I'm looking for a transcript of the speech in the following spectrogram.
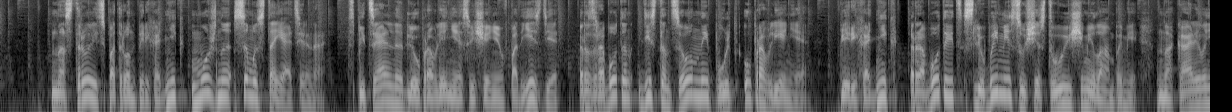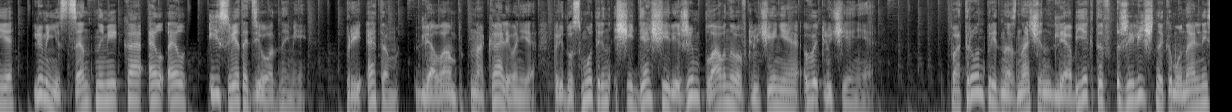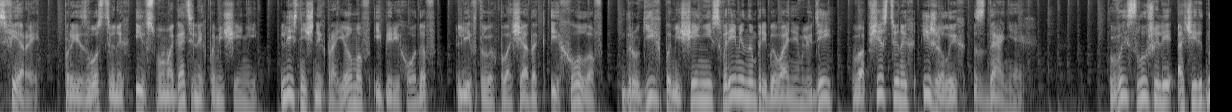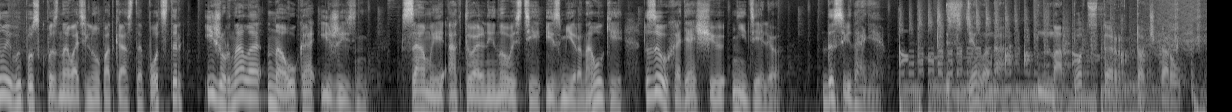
Настроить патрон-переходник можно самостоятельно – Специально для управления освещением в подъезде разработан дистанционный пульт управления. Переходник работает с любыми существующими лампами – накаливание, люминесцентными КЛЛ и светодиодными. При этом для ламп накаливания предусмотрен щадящий режим плавного включения-выключения. Патрон предназначен для объектов жилищно-коммунальной сферы – производственных и вспомогательных помещений, лестничных проемов и переходов, лифтовых площадок и холлов, других помещений с временным пребыванием людей в общественных и жилых зданиях. Вы слушали очередной выпуск познавательного подкаста «Подстер» и журнала «Наука и жизнь». Самые актуальные новости из мира науки за уходящую неделю. До свидания. Сделано на podster.ru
